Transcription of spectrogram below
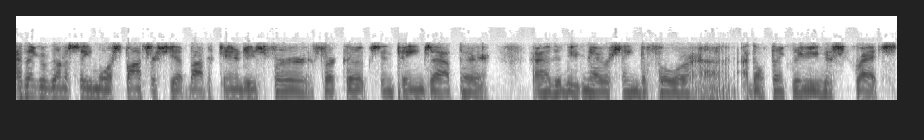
I think we're going to see more sponsorship opportunities for for cooks and teams out there uh, that we've never seen before. Uh, I don't think we've even scratched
